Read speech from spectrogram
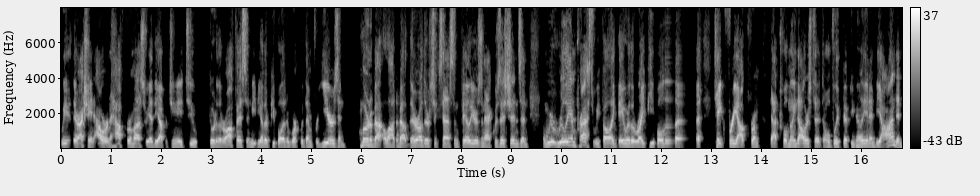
we, they're actually an hour and a half from us. We had the opportunity to go to their office and meet the other people that had worked with them for years and learn about a lot about their other success and failures and acquisitions. And, and we were really impressed. We felt like they were the right people to, to take free up from that $12 million to, to hopefully 50 million and beyond. And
